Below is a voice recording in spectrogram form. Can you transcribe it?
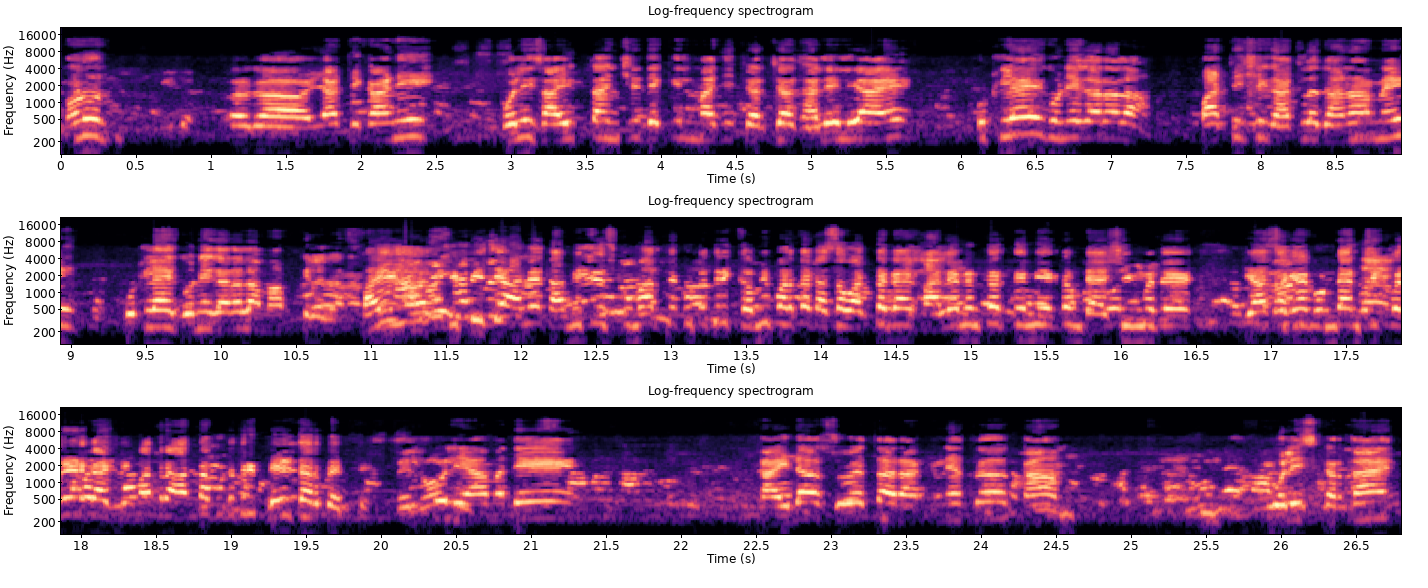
म्हणून या ठिकाणी पोलीस आयुक्तांशी देखील माझी चर्चा झालेली आहे. कुठल्याही गुन्हेगाराला पाठीशी घातलं जाणार नाही. कुठल्याही गुन्हेगाराला माफ केलं जाणार नाही. भाई आलेत. अमितेश कुमार ते कुठेतरी कमी पडतात असं वाटतं काय आल्यानंतर त्यांनी एकदम डॅशिंगमध्ये या सगळ्या गुंडांची परेड काढली. मात्र आता कुठेतरी फेल ठरतायत ते. बिलकुल यामध्ये कायदा सुव्यवस्था राखण्याचं काम पोलीस करतायत.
